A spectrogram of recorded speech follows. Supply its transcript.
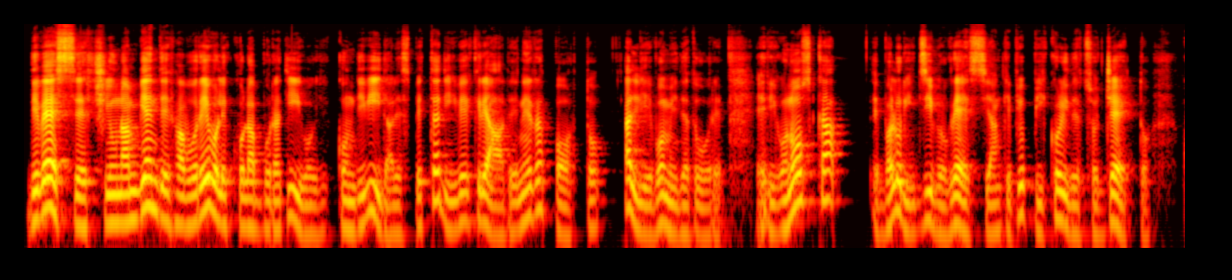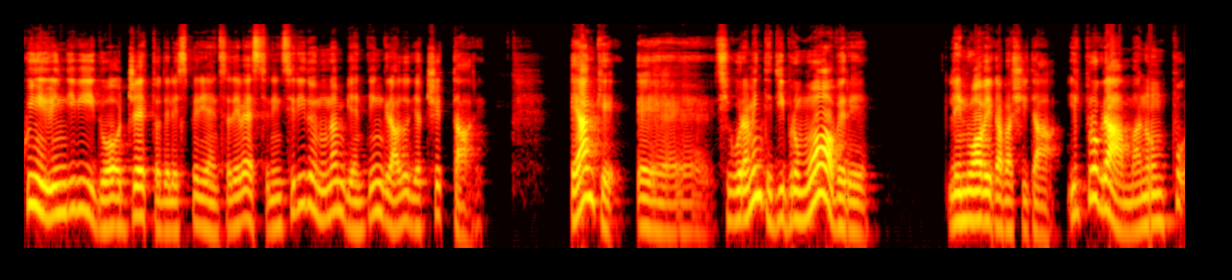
Deve esserci un ambiente favorevole e collaborativo che condivida le aspettative create nel rapporto allievo-mediatore e riconosca e valorizzi i progressi anche più piccoli del soggetto. Quindi l'individuo oggetto dell'esperienza deve essere inserito in un ambiente in grado di accettare e anche eh, sicuramente di promuovere le nuove capacità. Il programma non, può,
